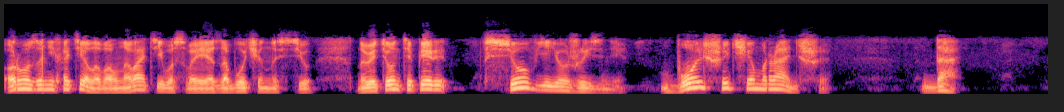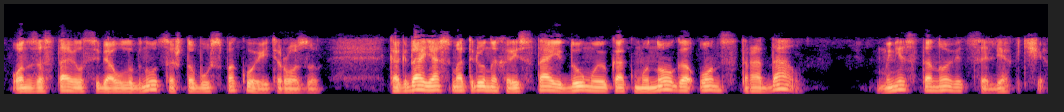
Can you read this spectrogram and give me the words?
Роза не хотела волновать его своей озабоченностью, но ведь он теперь все в ее жизни, больше, чем раньше. Да, он заставил себя улыбнуться, чтобы успокоить Розу. Когда я смотрю на Христа и думаю, как много Он страдал, мне становится легче.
